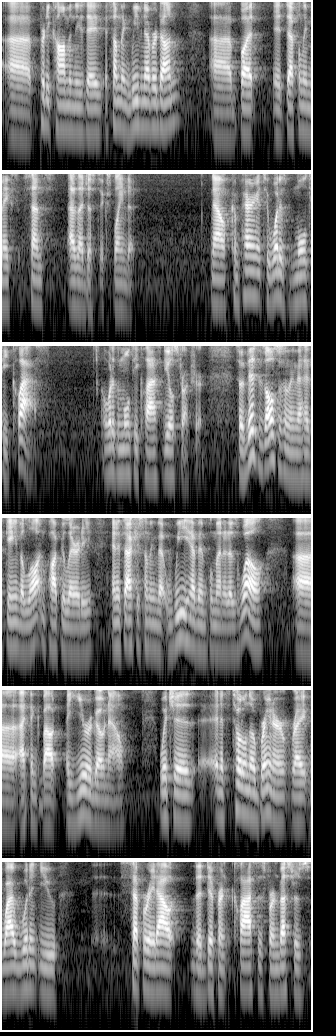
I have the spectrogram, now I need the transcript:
uh, pretty common these days. It's something we've never done, uh, but it definitely makes sense as I just explained it. Now, comparing it to what is multi class? What is a multi class deal structure? So, this is also something that has gained a lot in popularity, and it's actually something that we have implemented as well, uh, I think about a year ago now, which is, and it's a total no brainer, right? Why wouldn't you separate out the different classes for investors,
